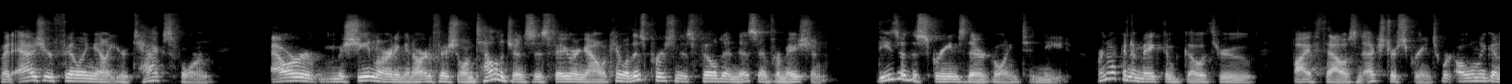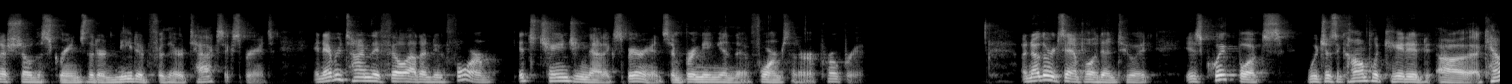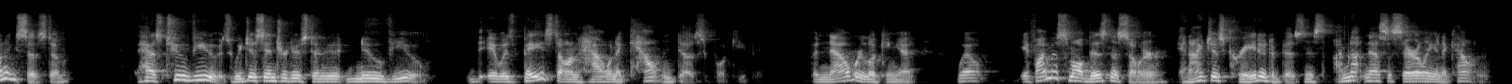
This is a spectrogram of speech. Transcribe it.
But as you're filling out your tax form, our machine learning and artificial intelligence is figuring out, okay, well, this person has filled in this information. These are the screens they're going to need. We're not going to make them go through 5,000 extra screens. We're only going to show the screens that are needed for their tax experience. And every time they fill out a new form, it's changing that experience and bringing in the forms that are appropriate. Another example at Intuit is QuickBooks, which is a complicated uh, accounting system, has two views. We just introduced a new view. It was based on how an accountant does bookkeeping. But now we're looking at, well, if I'm a small business owner and I just created a business, I'm not necessarily an accountant.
